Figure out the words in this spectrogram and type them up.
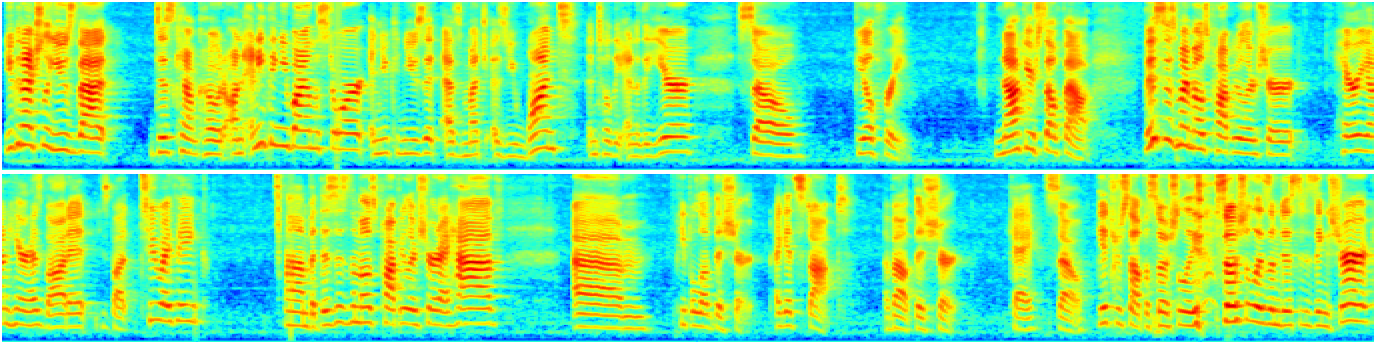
You can actually use that discount code on anything you buy on the store, and you can use it as much as you want until the end of the year. So feel free. Knock yourself out. This is my most popular shirt. Harry on here has bought it. He's bought two, I think. Um, but this is the most popular shirt I have. Um, people love this shirt. I get stopped about this shirt. Okay, so get yourself a socially socialism distancing shirt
